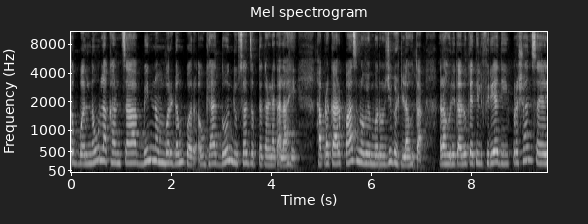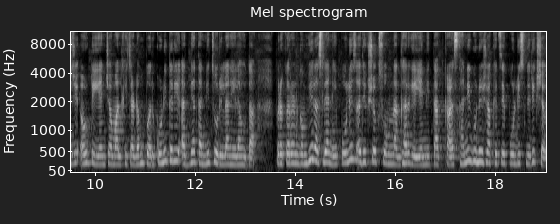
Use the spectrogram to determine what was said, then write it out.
तब्बल नऊ लाखांचा बिन नंबर डंपर अवघ्या दोन दिवसात जप्त करण्यात आला आहे. हा प्रकार पाच नोव्हेंबर रोजी घडला होता. राहुरी तालुक्यातील फिर्यादी प्रशांत सयाजी औटी यांच्या मालकीचा डंपर कोणीतरी अज्ञातांनी चोरीला नेला होता. प्रकरण गंभीर असल्याने पोलीस अधीक्षक सोमनाथ घारगे यांनी तात्काळ स्थानिक गुन्हे शाखेचे पोलीस निरीक्षक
